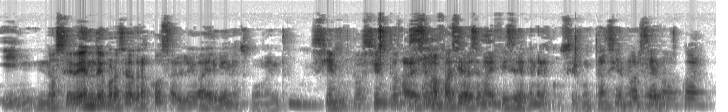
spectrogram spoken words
y no se vende por hacer otras cosas, le va a ir bien en su momento. 100%. A veces Sí. es más fácil, a veces más difícil, depende de las circunstancias, ¿no? 100% Pero de acuerdo.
